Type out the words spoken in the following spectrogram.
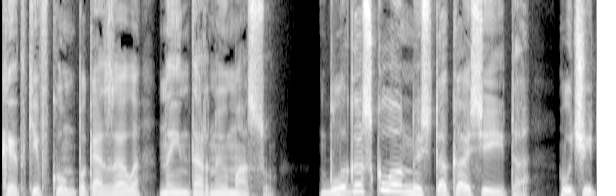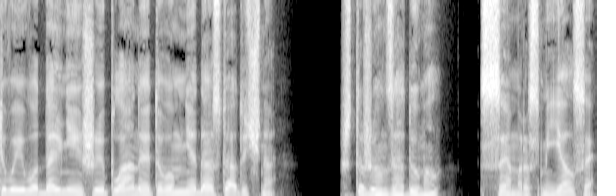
Кэт кивком показала на янтарную массу. «Благосклонность Такасиита. Учитывая его дальнейшие планы, этого мне достаточно». «Что же он задумал?» Сэм рассмеялся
